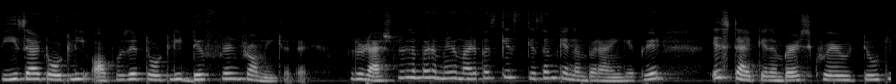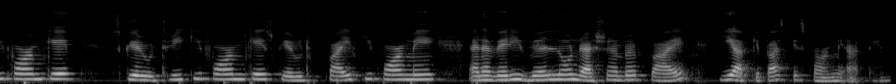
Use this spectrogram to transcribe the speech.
These are totally opposite totally different from each other तो रैशनल नंबर हमें हमारे पास किस किस्म के नंबर आएँगे फिर? इस टाइप के नंबर स्क्वेयर रूट टू की फॉर्म के, स्क्वेयर रूट थ्री की फॉर्म के, स्क्वेयर रूट फाइव की फॉर्म में and a very well known rational number पाए, ये आपके पास इस फॉर्म में आते हैं।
